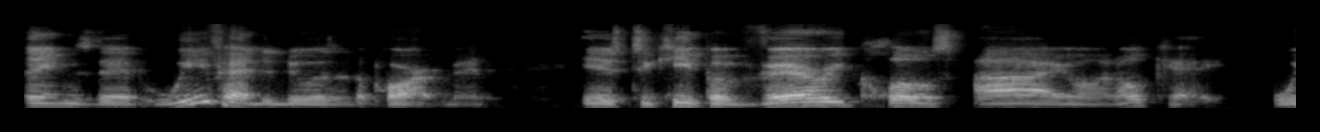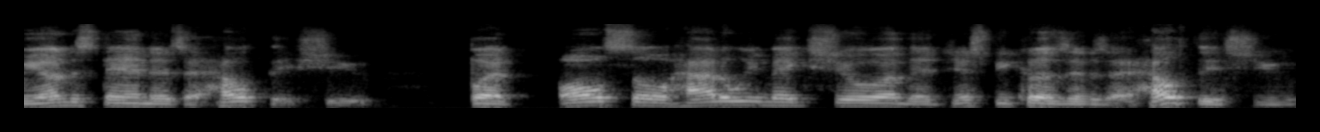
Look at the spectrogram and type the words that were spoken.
things that we've had to do as a department is to keep a very close eye on, okay, we understand there's a health issue, but also how do we make sure that just because there's a health issue,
